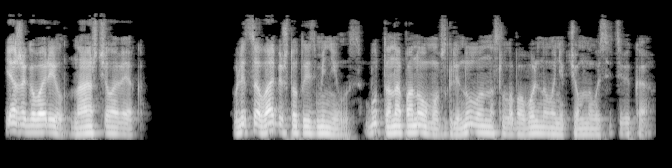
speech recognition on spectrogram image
«Я же говорил, наш человек». В лице Лаби что-то изменилось, будто она по-новому взглянула на слабовольного никчемного сетевика.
